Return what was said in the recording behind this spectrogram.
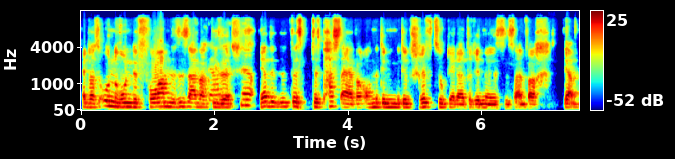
etwas unrunde Form, das ist einfach Gar diese, nicht, ja, ja das, das passt einfach auch mit dem, mit dem Schriftzug, der da drin ist. Das ist einfach, ja,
